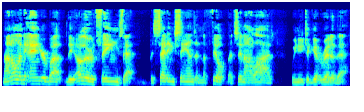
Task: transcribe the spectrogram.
not only the anger, but the other things that besetting sins and the filth that's in our lives we need to get rid of that.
